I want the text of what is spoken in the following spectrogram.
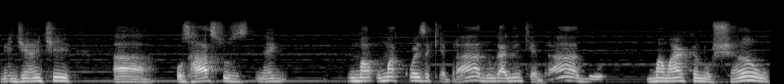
Mediante a, os rastros, né, uma, uma coisa quebrada, um galinho quebrado, uma marca no chão,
